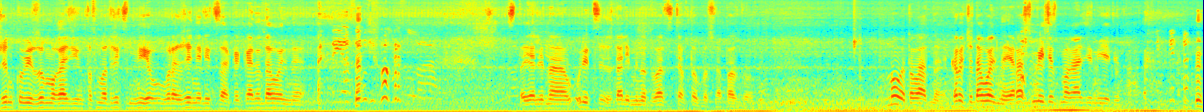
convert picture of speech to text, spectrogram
Жинку везу в магазин. Посмотрите на ее выражение лица. Какая она довольная. Да я замерзла. Стояли на улице, ждали минут 20 автобус, опоздал. Ну, это ладно. Короче, довольная. Раз в месяц в магазин едет.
